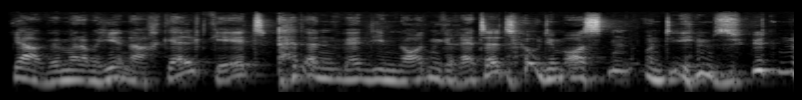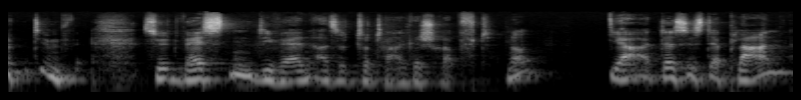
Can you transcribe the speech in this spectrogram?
Ja, wenn man aber hier nach Geld geht, dann werden die im Norden gerettet und im Osten und die im Süden und im Südwesten, die werden also total geschröpft. Ne? Ja, das ist der Plan.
